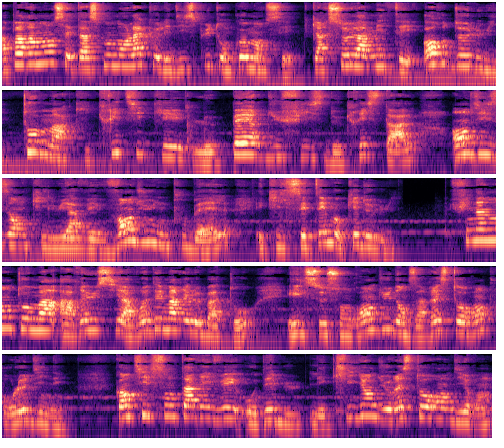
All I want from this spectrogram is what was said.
Apparemment, c'est à ce moment-là que les disputes ont commencé, car cela mettait hors de lui Thomas qui critiquait le père du fils de Cristal en disant qu'il lui avait vendu une poubelle et qu'il s'était moqué de lui. Finalement, Thomas a réussi à redémarrer le bateau et ils se sont rendus dans un restaurant pour le dîner. Quand ils sont arrivés au début, les clients du restaurant diront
